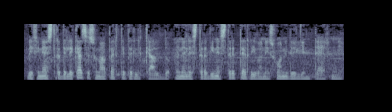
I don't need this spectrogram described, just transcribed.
Le finestre delle case sono aperte per il caldo e nelle stradine strette arrivano i suoni degli interni.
